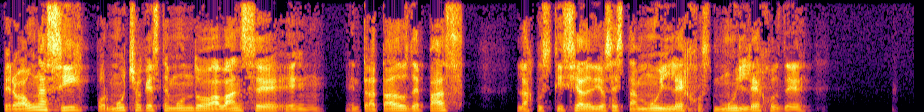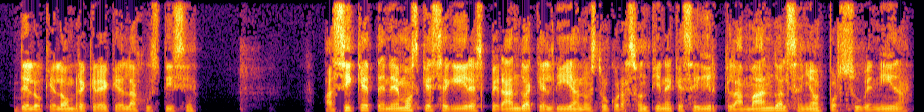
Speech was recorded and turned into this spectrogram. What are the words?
Pero aún así, por mucho que este mundo avance en, tratados de paz, la justicia de Dios está muy lejos, muy lejos de, de lo que el hombre cree que es la justicia. Así que tenemos que seguir esperando aquel día. Nuestro corazón tiene que seguir clamando al Señor por su venida.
